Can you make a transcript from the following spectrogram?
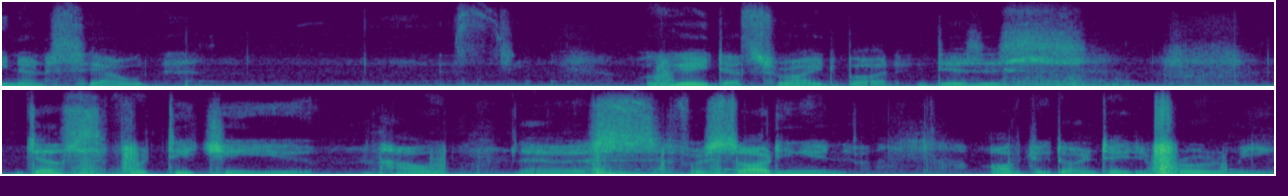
in and say out. Okay that's right but this is just for teaching you how uh, for starting in object-oriented programming.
